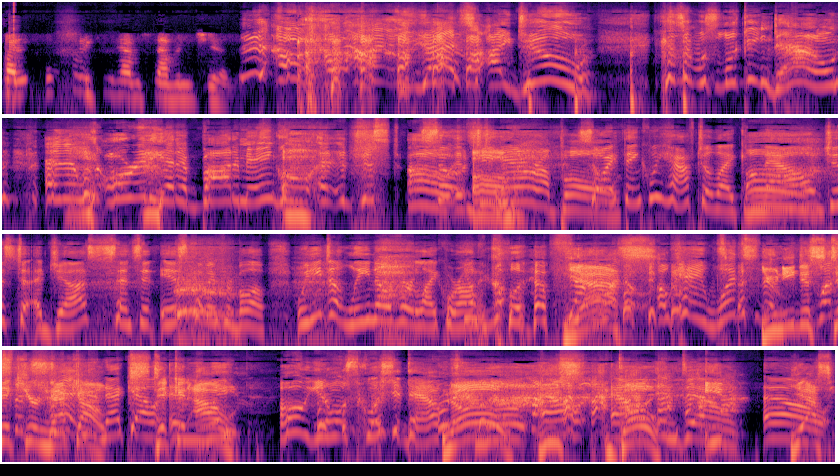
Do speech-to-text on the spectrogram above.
But it looks like you have seven chins. Oh, oh, I, yes, I do. Because it was looking down, and it was already at a bottom angle. And it just, oh, So- it's Oh. terrible. So I think we have to like oh. now just to adjust since it is coming from below. We need to lean over like we're on a cliff. Yes. Okay, what's the, You need to stick your neck trick? out. Neck out Stick it out. lean- Oh, you don't squish it down? No, you s- go and down. Oh. Yes,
